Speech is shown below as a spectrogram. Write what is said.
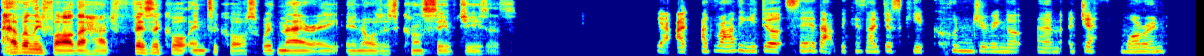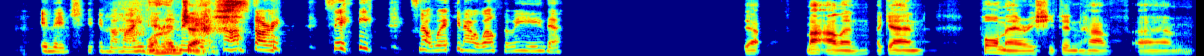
Heavenly Father had physical intercourse with Mary in order to conceive Jesus. Yeah, I, I'd rather you don't say that because I just keep conjuring up um, a Jeff Warren image in my mind. Warren at the minute. Jeffs. Oh, sorry. See, it's not working out well for me either. Yeah, Matt Allen, again, poor Mary, she didn't have um,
